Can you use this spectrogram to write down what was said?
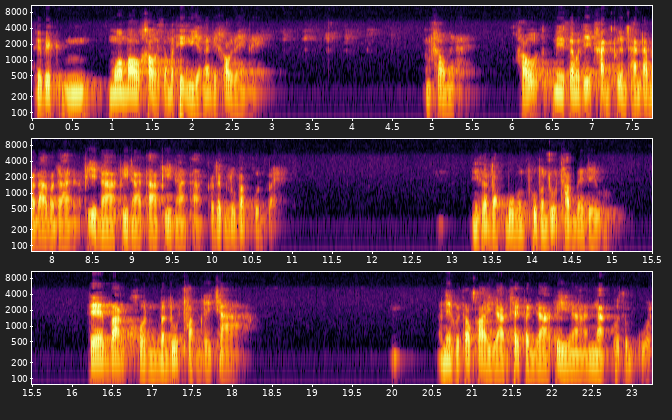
แต่ไปมัวเมาเข้าสมาธิอยู่อย่างนั้นจะเข้าได้ยังไง มันเข้าไม่ได้เขามีสมาธิขั้นพื้นฐานธรรมดาบรรดานะพี่นาพี่นาตามพี่นาตามก็ได้บรรลุมรรคผลไป นี่สำหรับบุมันผู้บรรลุธรรมได้เร็ว แต่บางคนบรรลุธรรมได้ช้าอันนี้ก็ต้องพยายามใช้ปัญญาพิจารณาหนักพอสมควร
